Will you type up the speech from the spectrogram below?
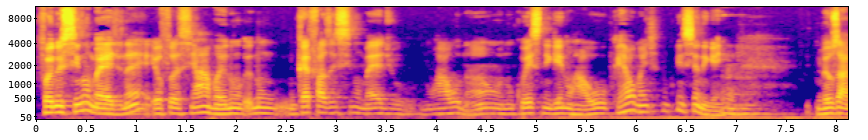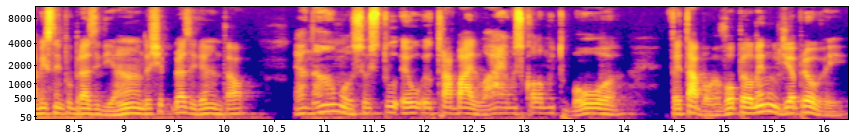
foi no ensino médio, né? Eu falei assim, ah, mãe, eu não, eu não, não quero fazer ensino médio no Raul, não. Eu não conheço ninguém no Raul, porque realmente eu não conhecia ninguém. Meus amigos estão indo pro Brasiliano, deixei pro Brasiliano e tal. Ela, não, moço, eu, estu, eu, eu trabalho lá, é uma escola muito boa. Falei, tá bom, eu vou pelo menos um dia pra eu ver.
